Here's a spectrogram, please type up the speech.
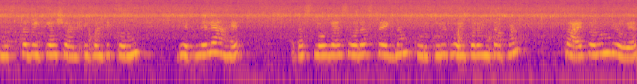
मस्तपैकी अशी अलटीपलटी करून घेतलेले आहेत. आता स्लो गॅसवरच ते एकदम कुरकुरीत होईपर्यंत आपण फ्राय करून घेऊयात.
